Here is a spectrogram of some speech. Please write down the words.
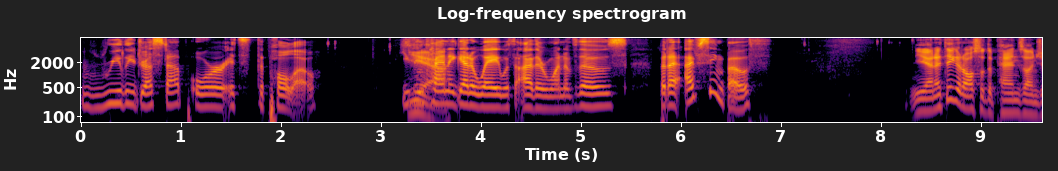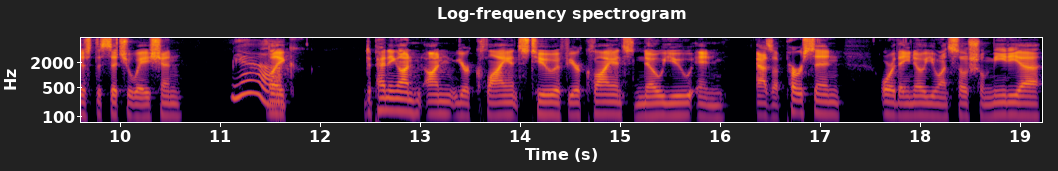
really dressed up, or it's the polo. You can Yeah. kind of get away with either one of those, but I, I've seen both. Yeah, and I think it also depends on just the situation. Yeah. Like depending on on your clients too, if your clients know you in as a person or they know you on social media,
